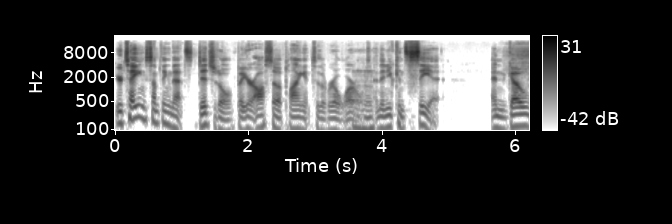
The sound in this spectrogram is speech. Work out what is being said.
You're taking something that's digital, but you're also applying it to the real world, Mm-hmm. and then you can see it and go,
